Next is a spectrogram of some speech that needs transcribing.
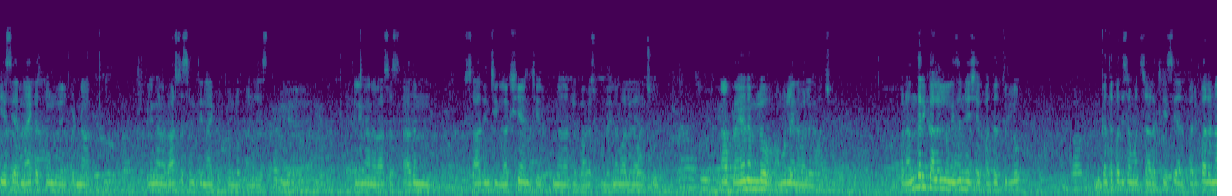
కేసీఆర్ నాయకత్వంలో ఏర్పడిన తెలంగాణ రాష్ట్ర సమితి నాయకత్వంలో పనిచేస్తూ తెలంగాణ రాష్ట్ర సాధనను సాధించి లక్ష్యాన్ని చేరుకున్న దాంట్లో భాగస్వాములైన వాళ్ళు కావచ్చు. ఆ ప్రయాణంలో అమరులైన వాళ్ళు కావచ్చు. మనందరి కళలను నిజం చేసే పద్ధతుల్లో గత పది సంవత్సరాల కేసీఆర్ పరిపాలన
